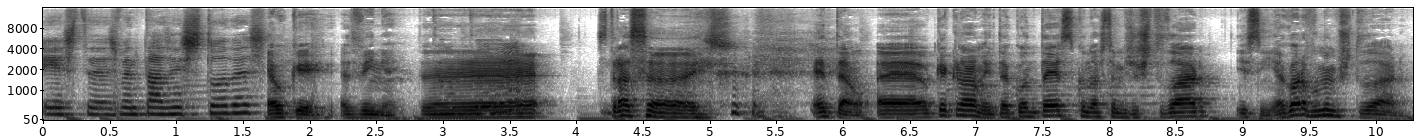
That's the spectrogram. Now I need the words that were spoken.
estas vantagens todas É o quê? Adivinhem. Distrações. então, eh, o que é que normalmente acontece quando nós estamos a estudar e assim, agora vou mesmo estudar.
